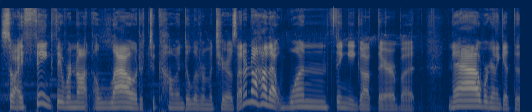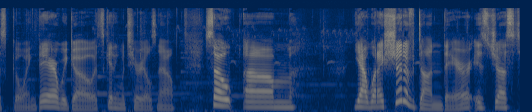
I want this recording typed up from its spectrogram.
So I think they were not allowed to come and deliver materials. I don't know how that one thingy got there, but now we're going to get this going. There we go. It's getting materials now. So, um, yeah, what I should have done there is just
